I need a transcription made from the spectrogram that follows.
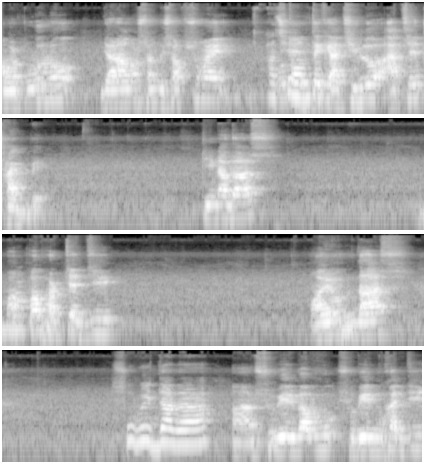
আমার পুরনো যারা আমার সঙ্গে সবসময়। প্রথম থেকে ছিল আছে থাকবে। টিনা দাস বাপ্পা ভট্টাচার্যি অয়ন দাস সুবীর দাদা। সুবীর বাবু সুবীর মুখার্জি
